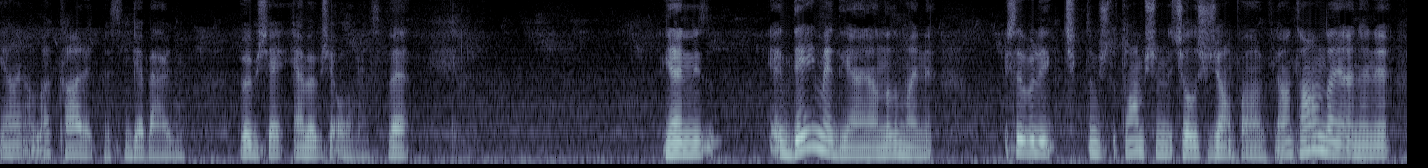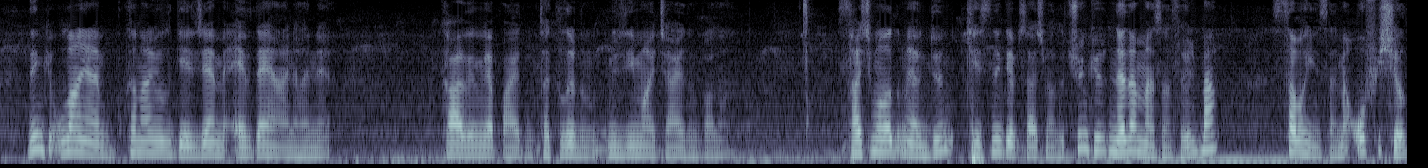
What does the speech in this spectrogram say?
Yani Allah kahretmesin. Geberdim. Böyle bir şey yani böyle bir şey olamaz. Ve yani ya değmedi yani anladın mı hani? İşte böyle çıktım işte tamam şimdi çalışacağım falan filan. Tamam da yani hani dedim ki ulan yani bu kadar yolu geleceğim evde yani hani kahvemi yapardım, takılırdım, müziğimi açardım falan saçmaladım yani dün kesinlikle bir saçmaladım. Çünkü neden ben sana söyleyeyim? Ben sabah insanım. Ben official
